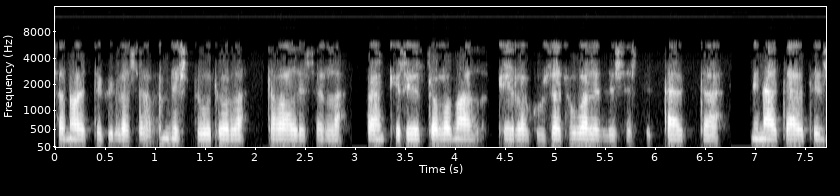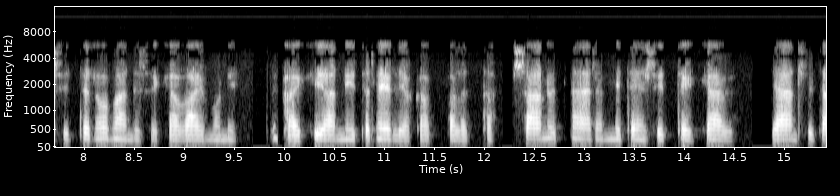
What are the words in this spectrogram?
sanoi, että kyllä se onnistuu tuolla tavallisella pankkisiirtolomakeilla, kun se huolellisesti täyttää. Minä täytin sitten omani sekä vaimoni kaikkiaan niitä neljä kappaletta. Saa nyt nähdä, miten sitten käy. Jään sitä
